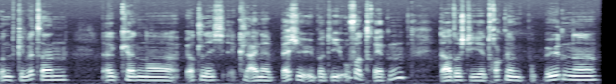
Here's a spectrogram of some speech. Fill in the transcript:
und Gewittern äh, können äh, örtlich kleine Bäche über die Ufer treten, dadurch die trockenen Böden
